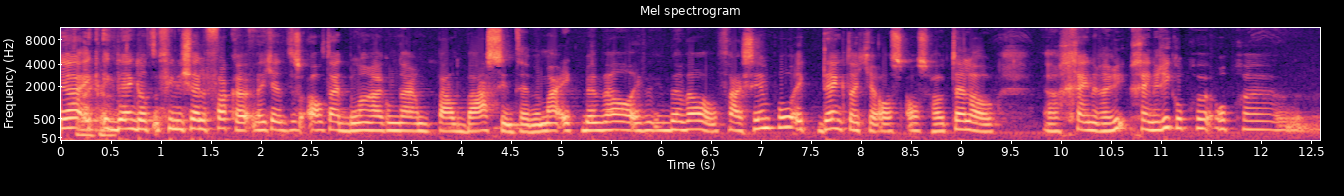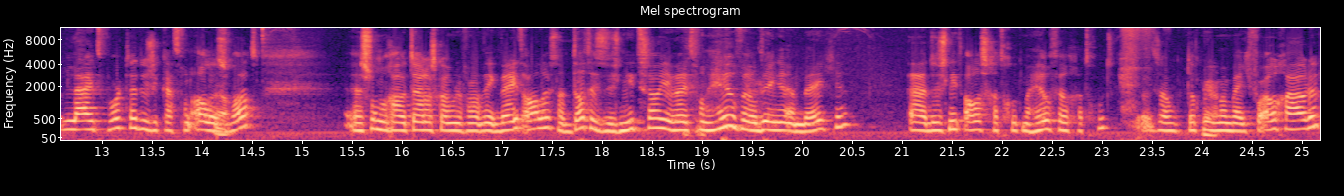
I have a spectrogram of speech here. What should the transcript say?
Ja, ik, ik denk dat financiële vakken, weet je, het is altijd belangrijk om daar een bepaalde basis in te hebben. Maar ik ben wel, ik, ik ben wel vrij simpel. Ik denk dat je als, als hotello eh, generi- generiek opge, opgeleid wordt. Hè, dus je krijgt van alles Ja. wat. Eh, sommige hotellers komen ervan dat ik weet alles. Nou, dat is dus niet zo. Je weet van heel veel dingen een beetje. Eh, dus niet alles gaat goed, maar heel veel gaat goed. Zo, dat moet je Ja. maar een beetje voor ogen houden.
